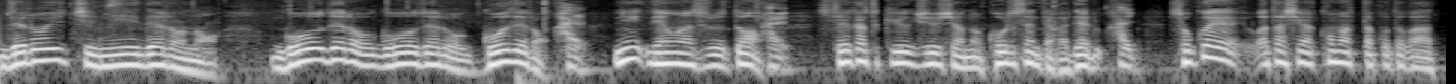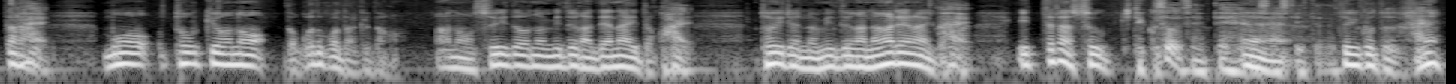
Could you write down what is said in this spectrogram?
0120の505050に電話すると、はい、生活救急車のコールセンターが出る、はい、そこへ私が困ったことがあったら、はい、もう東京のどこどこだけどあの水道の水が出ないとか、トイレの水が流れないとか、言ったらすぐ来てくれる。そうですね。手配させていただく、えー、ということですね。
